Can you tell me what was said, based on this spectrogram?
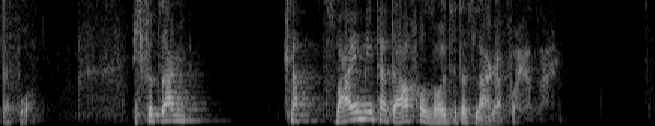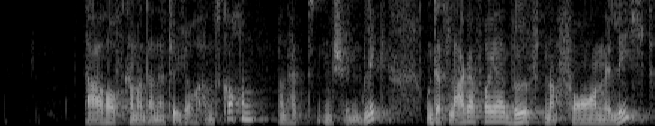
davor. Ich würde sagen, knapp zwei Meter davor sollte das Lagerfeuer sein. Darauf kann man dann natürlich auch abends kochen. Man hat einen schönen Blick. Und das Lagerfeuer wirft nach vorne Licht,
